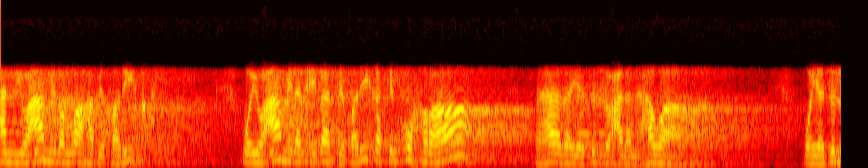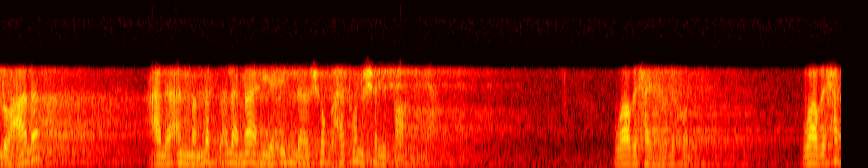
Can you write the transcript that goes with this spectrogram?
أن يعامل الله بطريقة ويعامل العباد بطريقة أخرى فهذا يدل على الهوى ويدل على على أن المسألة ما هي إلا شبهة شيطانية. واضحة يا الإخوة؟ واضحة؟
